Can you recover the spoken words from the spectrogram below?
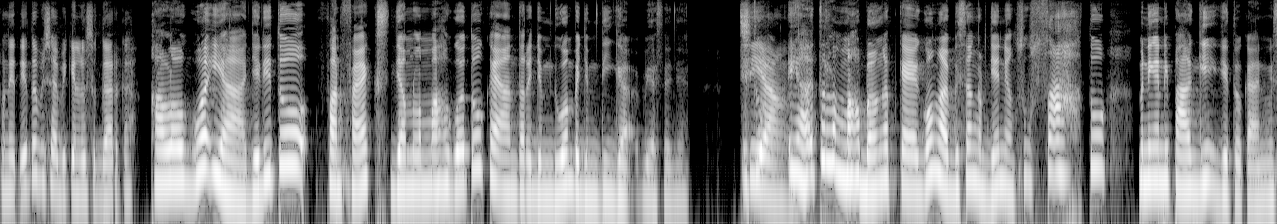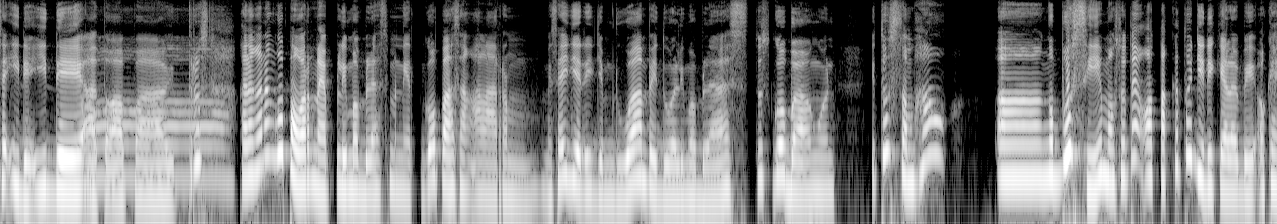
menit itu bisa bikin lu segar kah? Kalau gue ya, jadi tuh fun facts jam lemah gue tuh kayak antara jam 2 sampai jam 3 biasanya. Itu- siang. Iya itu lemah banget kayak gue nggak bisa ngerjain yang susah tuh mendingan di pagi gitu kan misalnya ide-ide atau apa gitu. terus Oh. kadang-kadang gue power nap 15 menit gue pasang alarm misalnya jadi jam 2 sampai 2.15 terus gue bangun itu somehow eh, ngebus sih maksudnya otaknya tuh jadi kayak lebih oke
